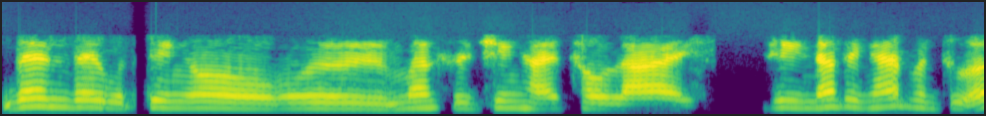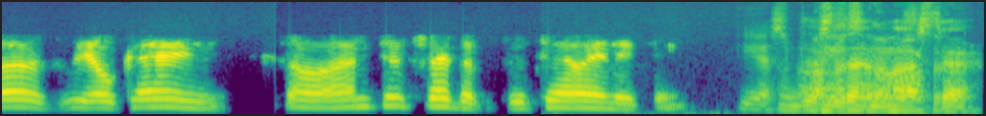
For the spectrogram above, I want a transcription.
then they would think, oh, Master Ching Hai told lies. See, nothing happened to us. We're okay. So I'm just fed up to tell anything. Yes, Understand, Master. Master.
